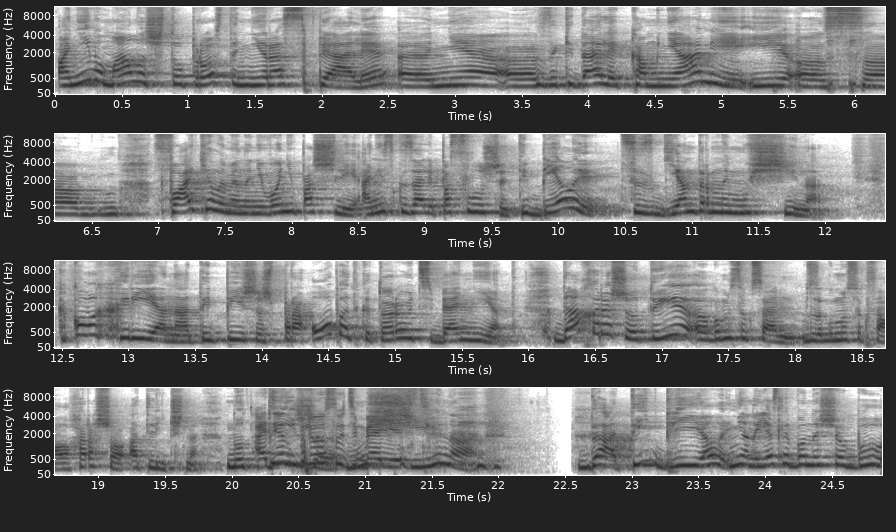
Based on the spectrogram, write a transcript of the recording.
они его мало что просто не распяли, э, не э, закидали камнями и э, с факелами на него не пошли. Они сказали, послушай, ты белый цисгендерный мужчина. Какого хрена ты пишешь про опыт, который у тебя нет? Да, хорошо, ты гомосексуал, гомосексуал, хорошо, отлично. Но Один ты плюс же у тебя мужчина. есть. Да, ты белый. Не, ну если бы он еще был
